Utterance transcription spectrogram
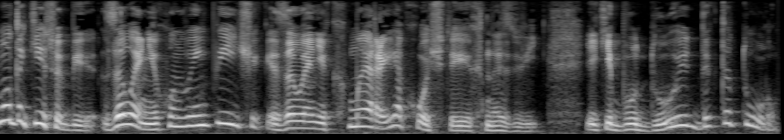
Ну, такі собі зелені хунвенпійчики, зелені хмери, як хочете їх назвіть, які будують диктатуру.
